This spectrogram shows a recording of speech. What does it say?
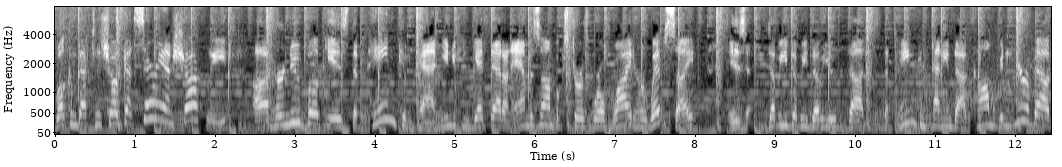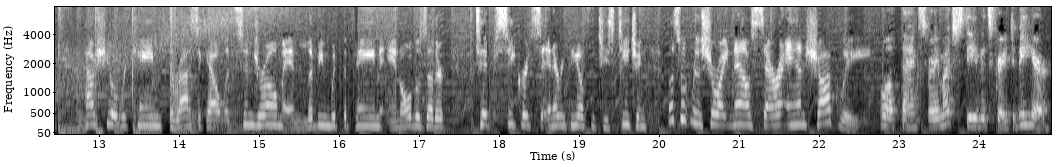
Welcome back to the show. I've got Sarah Anne Shockley. Uh, her new book is The Pain Companion. You can get that on Amazon, bookstores worldwide. Her website is www.thepaincompanion.com. We're going to hear about how she overcame thoracic outlet syndrome and living with the pain and all those other tips, secrets, and everything else that she's teaching. Let's welcome to the show right now, Sarah Anne Shockley. Well, thanks very much, Steve. It's great to be here.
